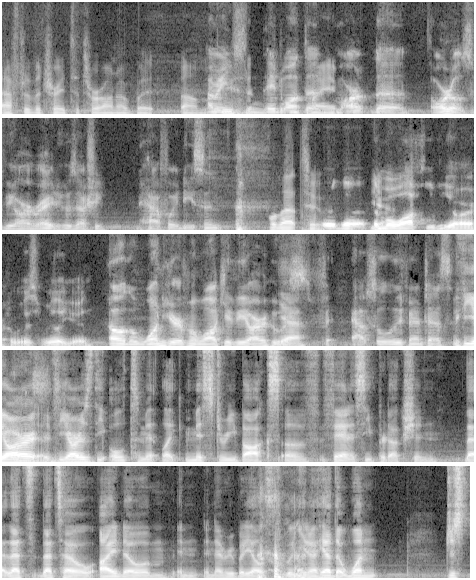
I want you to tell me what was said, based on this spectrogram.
after the trade to Toronto. But um, I mean, least they'd want the Miami- Mar- the Orioles Villar, right? Who's actually halfway decent. well that too. Or the, the Yeah. Milwaukee Villar, who was really good. oh, the one here of Milwaukee Villar, who Yeah. is fa- absolutely fantastic. Villar Yes. Villar is the ultimate like mystery box of fantasy production. That that's that's how I know him and, and everybody else. You know, he had that one just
